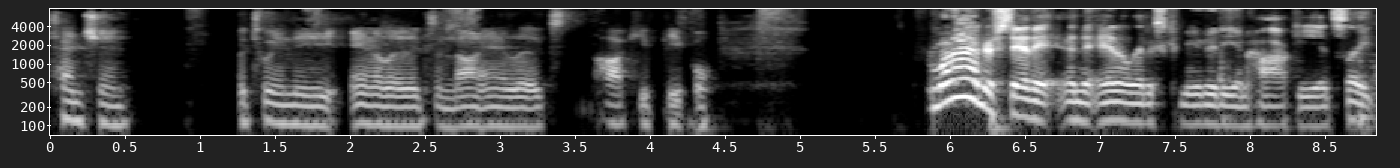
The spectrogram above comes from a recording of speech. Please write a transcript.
tension between the analytics and non-analytics hockey people. From what I understand, in the analytics community in hockey, it's like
